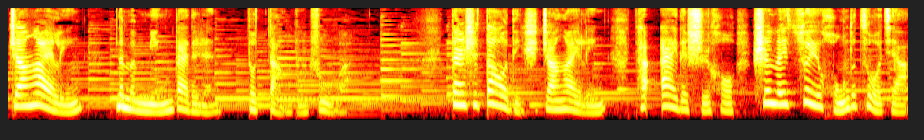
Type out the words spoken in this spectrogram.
张爱玲那么明白的人都挡不住啊！但是到底是张爱玲，她爱的时候，身为最红的作家，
